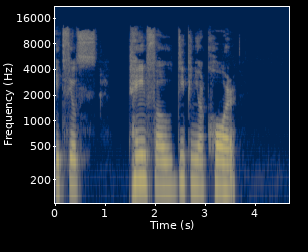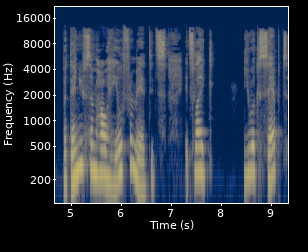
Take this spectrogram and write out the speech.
It feels painful deep in your core. But then you somehow heal from it. It's it's like you accept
